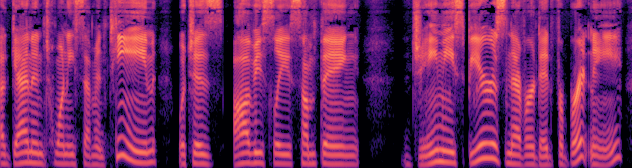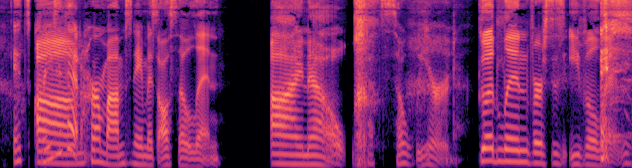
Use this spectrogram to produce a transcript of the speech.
again in 2017, which is obviously something Jamie Spears never did for Britney. It's crazy that Um, her mom's name is also Lynn. I know. That's so weird. Good Lynn versus evil Lynn.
